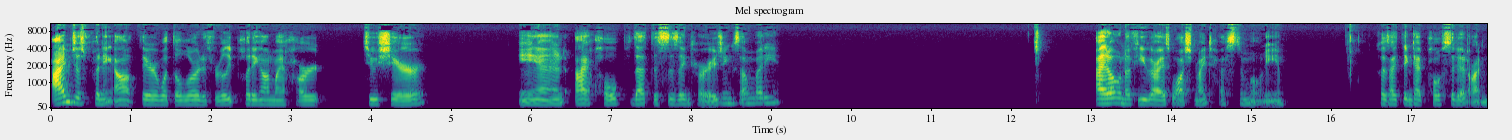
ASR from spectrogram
I'm just putting out there what the Lord is really putting on my heart to share. And I hope that this is encouraging somebody. I don't know if you guys watched my testimony because I think I posted it on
